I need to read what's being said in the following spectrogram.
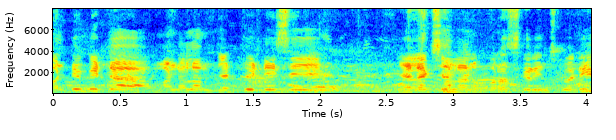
ఒంటిమిట్ట మండలం జడ్పీటీసీ ఎలక్షన్లను పురస్కరించుకొని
